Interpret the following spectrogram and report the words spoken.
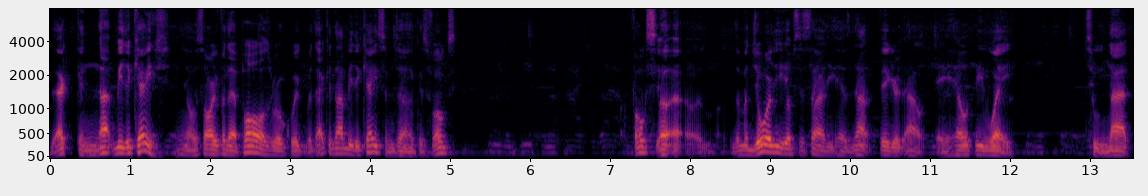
that cannot be the case. You know, sorry for that pause real quick, but that cannot be the case sometimes because folks, folks, uh, uh, the majority of society has not figured out a healthy way to not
